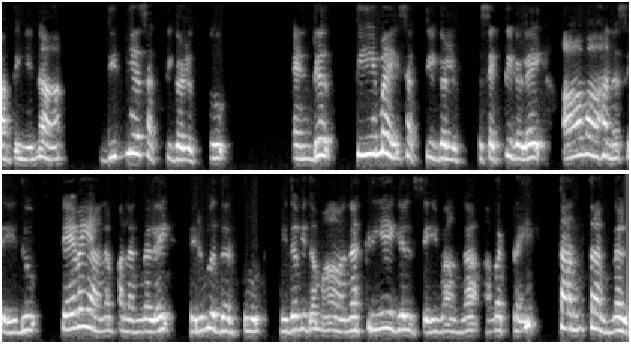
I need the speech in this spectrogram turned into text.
பாத்தீங்கன்னா திவ்ய சக்திகளுக்கு அண்டு தீமை சக்திகளுக்கு சக்திகளை ஆவாகன செய்து தேவையான பலன்களை பெறுவதற்கு விதவிதமான கிரியைகள் செய்வாங்க. அவற்றை தந்திரங்கள்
